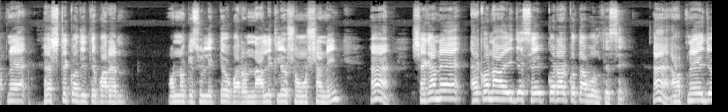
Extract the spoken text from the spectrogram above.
আপনি হ্যাশট্যাগও দিতে পারেন, অন্য কিছু লিখতেও পারেন, না লিখলেও সমস্যা নেই। হ্যাঁ সেখানে এখন এই যে সেভ করার কথা বলতেছে হ্যাঁ আপনি এই যে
